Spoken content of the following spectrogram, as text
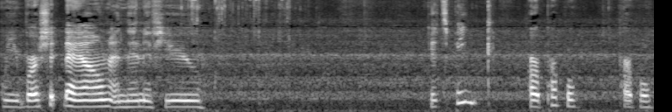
when you brush it down and then if you it's pink or purple purple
